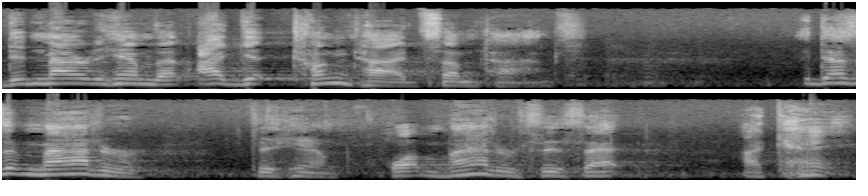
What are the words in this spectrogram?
Didn't matter to him that I get tongue tied sometimes. It doesn't matter to him. What matters is that I came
